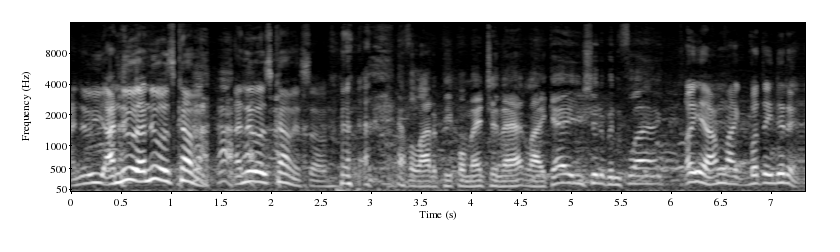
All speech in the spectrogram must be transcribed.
I knew I knew I knew it was coming. I knew it was coming. So, have a lot of people mention that, like, hey, you should have been flagged. Oh yeah, I'm like, but they didn't.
